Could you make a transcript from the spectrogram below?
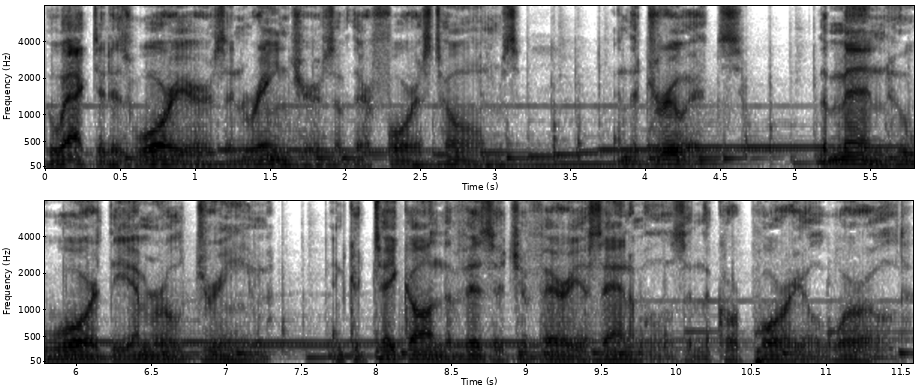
who acted as warriors and rangers of their forest homes, and the druids, the men who ward the Emerald Dream and could take on the visage of various animals in the corporeal world.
